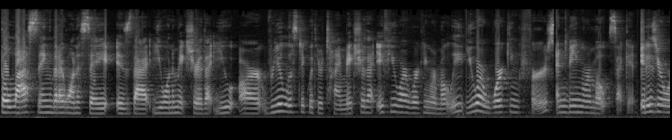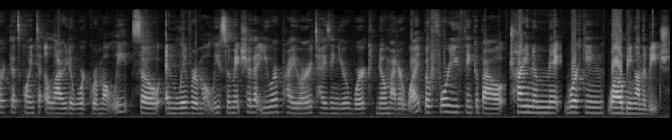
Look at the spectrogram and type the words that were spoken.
the last thing that I want to say is that you want to make sure that you are realistic with your time. Make sure that if you are working remotely, you are working first and being remote second. It is your work that's going to allow you to work remotely, so and live remotely. So make sure that you are prioritizing your work no matter what before you think about trying to make working while being on the beach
